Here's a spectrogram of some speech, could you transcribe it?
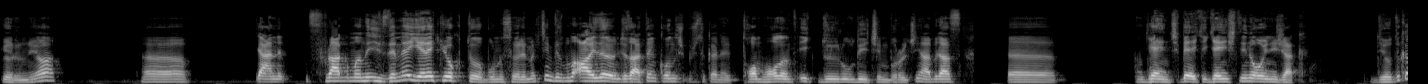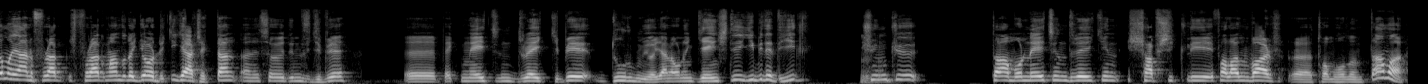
görünüyor. Ee, yani fragmanı izlemeye gerek yoktu bunu söylemek için. Biz bunu aylar önce zaten konuşmuştuk. Hani Tom Holland ilk duyurulduğu için bu rol için. Yani biraz e, genç. Belki gençliğini oynayacak diyorduk ama yani frag- fragmanda da gördük ki gerçekten hani söylediğimiz gibi e, pek Nathan Drake gibi durmuyor. Yani onun gençliği gibi de değil. Çünkü tamam o Nathan Drake'in şapşikliği falan var e, Tom Holland'da ama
